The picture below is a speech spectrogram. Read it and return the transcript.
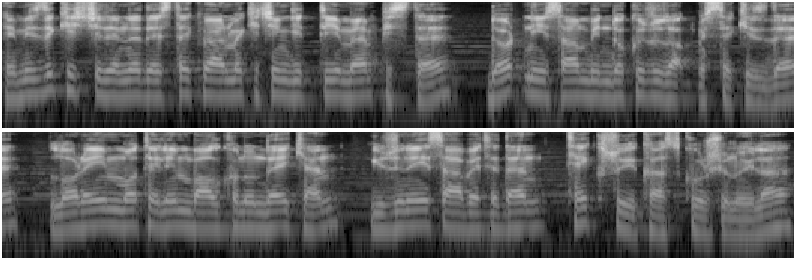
Temizlik işçilerine destek vermek için gittiği Memphis'te 4 Nisan 1968'de Lorraine Motel'in balkonundayken yüzüne isabet eden tek suikast kurşunuyla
